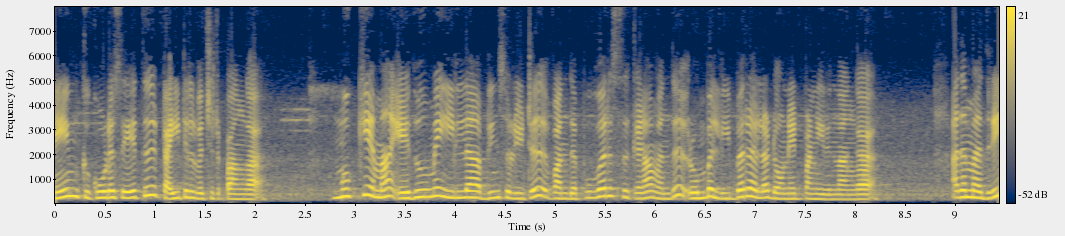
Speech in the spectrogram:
நேம்க்கு கூட சேர்த்து டைட்டில் வச்சுருப்பாங்க. முக்கியமாக எதுவுமே இல்லை அப்படின்னு சொல்லிட்டு வந்த புவர்ஸுக்கெலாம் வந்து ரொம்ப லிபரலாக டொனேட் பண்ணியிருந்தாங்க. அதே மாதிரி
